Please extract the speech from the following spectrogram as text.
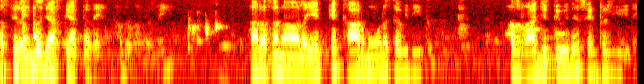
ಅಸ್ಥಿರ ಇನ್ನೂ ಜಾಸ್ತಿ ಆಗ್ತದೆ ಅದು ಅದರಲ್ಲಿ. ಅರಸನಾಲಯಕ್ಕೆ ಕಾರ್ಮೋಡ ಕವಿದೀತು ಅದು ರಾಜ್ಯಕ್ಕೂ ಇದೆ ಸೆಂಟ್ರಲ್ಗೂ ಇದೆ.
